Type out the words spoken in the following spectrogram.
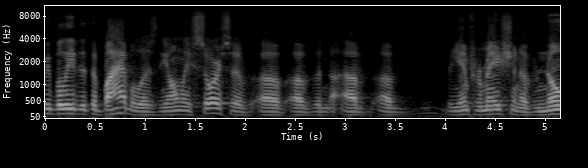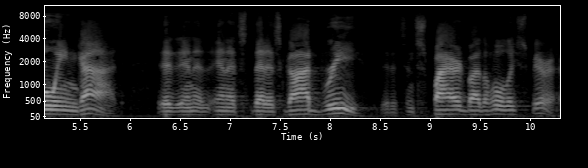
We believe that the Bible is the only source of, of, of, the, of, of the information of knowing God, it, and, it, and it's, that it's God breathed, that it's inspired by the Holy Spirit.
